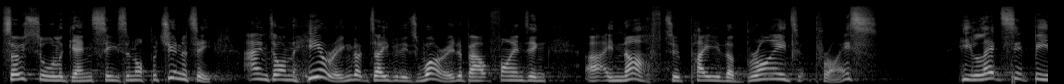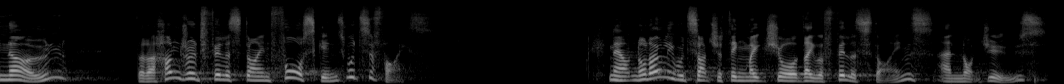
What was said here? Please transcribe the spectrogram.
So Saul again sees an opportunity. And on hearing that David is worried about finding uh, enough to pay the bride price, he lets it be known that a hundred Philistine foreskins would suffice. Now, not only would such a thing make sure they were Philistines and not Jews,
